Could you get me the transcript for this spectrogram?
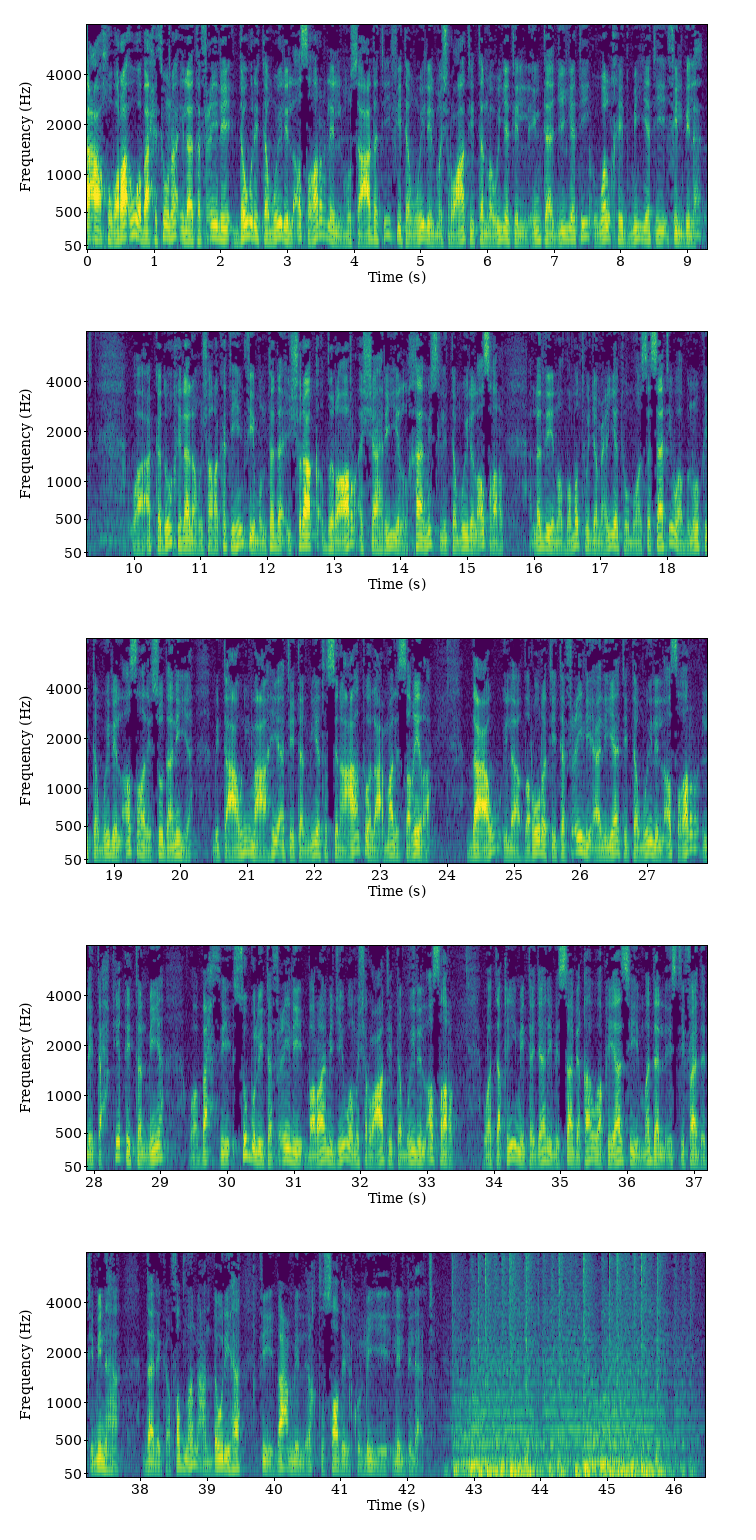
دعا خبراء وباحثون إلى تفعيل دور التمويل الأصغر للمساعدة في تمويل المشروعات التنموية الإنتاجية والخدمية في البلاد. وأكدوا خلال مشاركتهم في منتدى إشراق ضرار الشهري الخامس للتمويل الأصغر الذي نظمته جمعية مؤسسات وبنوك التمويل الأصغر السودانية بالتعاون مع هيئة تنمية الصناعات والأعمال الصغيرة. دعوا إلى ضرورة تفعيل آليات التمويل الأصغر لتحقيق التنمية وبحث سبل تفعيل برامج ومشروعات التمويل الأصغر وتقييم التجارب السابقة وقياس مدى الاستفادة منها. ذلك فضلا عن دورها في دعم الاقتصاد الكلي للبلاد.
